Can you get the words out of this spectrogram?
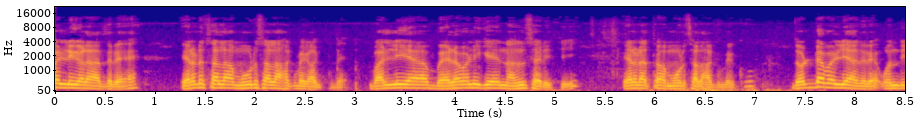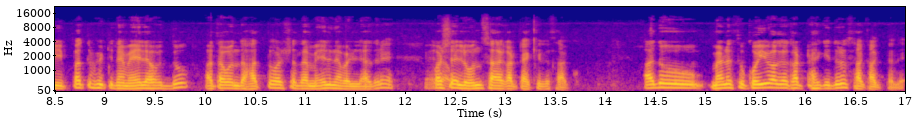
ಬಳ್ಳಿಗಳಾದರೆ ಎರಡು ಸಲ ಮೂರು ಸಲ ಹಾಕಬೇಕಾಗ್ತದೆ. ಬಳ್ಳಿಯ ಬೆಳವಣಿಗೆಯನ್ನು ಅನುಸರಿಸಿ ಎರಡು ಅಥವಾ ಮೂರು ಸಲ ಹಾಕಬೇಕು. ದೊಡ್ಡ ಬಳ್ಳಿ ಆದರೆ ಒಂದು ಇಪ್ಪತ್ತು ಫೀಟಿನ ಮೇಲೆ ಹೊದ್ದು ಅಥವಾ ಒಂದು ಹತ್ತು ವರ್ಷದ ಮೇಲಿನ ಬಳ್ಳಿ ಆದರೆ ವರ್ಷದಲ್ಲಿ ಒಂದು ಸಲ ಕಟ್ಟಾಕಿದರೆ ಸಾಕು. ಅದು ಮೆಣಸು ಕೊಯ್ಯುವಾಗ ಕಟ್ಟಾಕಿದರೂ ಸಾಕಾಗ್ತದೆ.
